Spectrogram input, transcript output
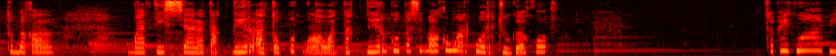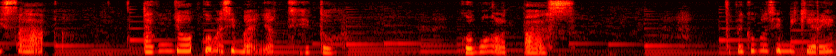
itu bakal mati secara takdir ataupun melawan takdir gue pasti bakal keluar keluar juga kok. Tapi gue bisa tanggung jawab gue masih banyak di situ. Gue mau ngelepas. Tapi gue masih mikirin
